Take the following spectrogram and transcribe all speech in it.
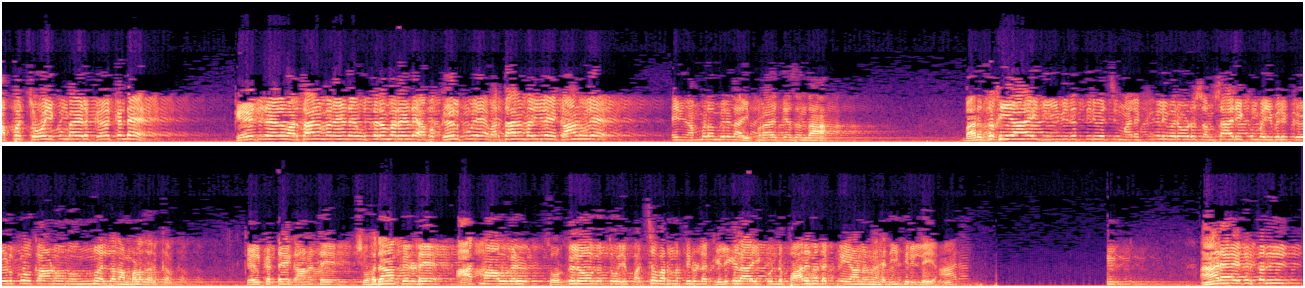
അപ്പൊ ചോദിക്കുമ്പോ അയാൾ കേൾക്കണ്ടേ? കേട്ടിട്ട് അയാൾ വർത്താനം പറയണ്ടേ? ഉത്തരം പറയണ്ടേ? അപ്പൊ കേൾക്കൂലേ? വർത്താനം പറയില്ലേ കാണൂലേ? ഇനി നമ്മൾ തമ്മിലുള്ള അഭിപ്രായ വ്യത്യാസം എന്താ? ബർസഹിയായ ജീവിതത്തിൽ വെച്ച് മലക്കുകൾ ഇവരോട് സംസാരിക്കുമ്പോൾ ഇവർ കേൾക്കോ കാണോ എന്നൊന്നുമല്ല നമ്മളെ തർക്കം. കേൾക്കട്ടെ കാണട്ടെ. ശുഹദാക്കളുടെ ആത്മാവുകൾ സ്വർഗലോകത്ത് ഒരു പച്ചവർണത്തിലുള്ള കിളികളായിക്കൊണ്ട് പാറി നടക്കുകയാണെന്ന് ആരാ ആരാ എതിർത്തത്?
